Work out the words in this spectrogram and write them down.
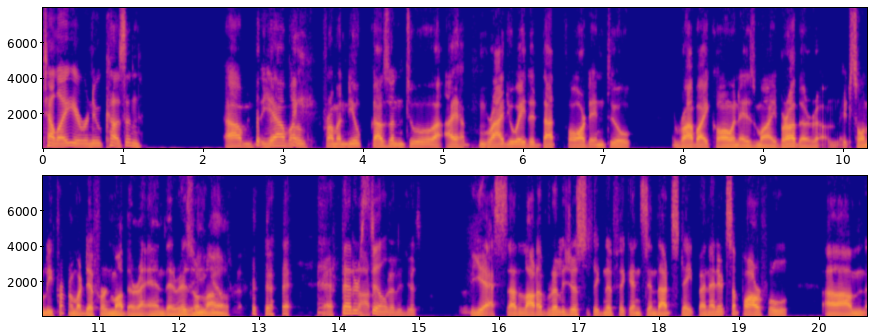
Talay, you're a new cousin. Um, yeah, well, from a new cousin to uh, I have graduated that thought into Rabbi Cohen is my brother. Um, it's only from a different mother, and there is There a lot. Better lot still. religious. Yes, a lot of religious significance in that statement, and it's a powerful um,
